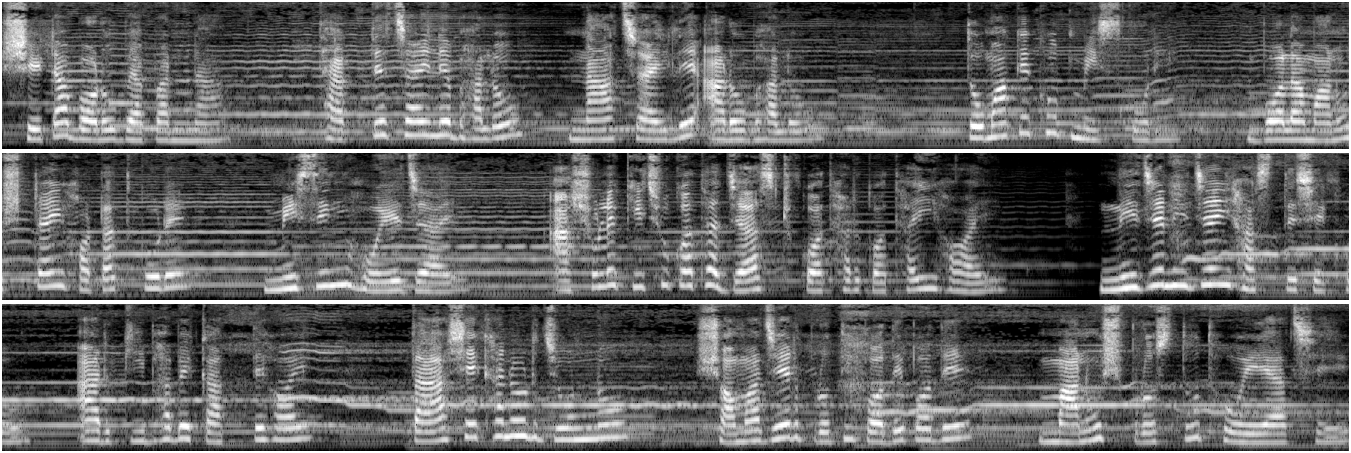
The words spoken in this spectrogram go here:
সেটা বড় ব্যাপার না। থাকতে চাইলে ভালো, না চাইলে আরও ভালো। তোমাকে খুব মিস করি। বলা মানুষটাই হঠাৎ করে মিসিং হয়ে যায়। আসলে কিছু কথা জাস্ট কথার কথাই হয়। নিজে নিজেই হাসতে শেখো। আর কীভাবে কাঁদতে হয়, তা শেখানোর জন্য সমাজের প্রতি পদে পদে মানুষ প্রস্তুত হয়ে আছে।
